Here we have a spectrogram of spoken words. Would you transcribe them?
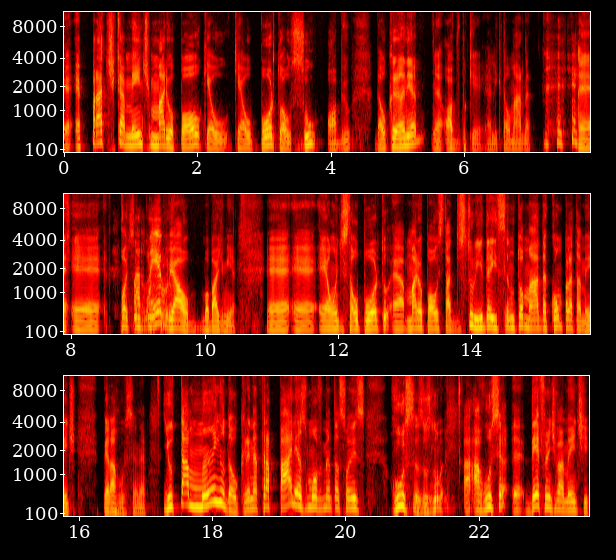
é, é, praticamente Mariupol, que é, o, que é o porto ao sul, óbvio, da Ucrânia, é, óbvio porque é ali que está o mar, né? É, é, pode ser mar um porto fluvial, bobagem minha. É, é, é, onde está o porto, é, Mariupol está destruída e sendo tomada completamente pela Rússia, né? E o tamanho da Ucrânia atrapalha as movimentações russas. Os números, a, a Rússia, é, definitivamente,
